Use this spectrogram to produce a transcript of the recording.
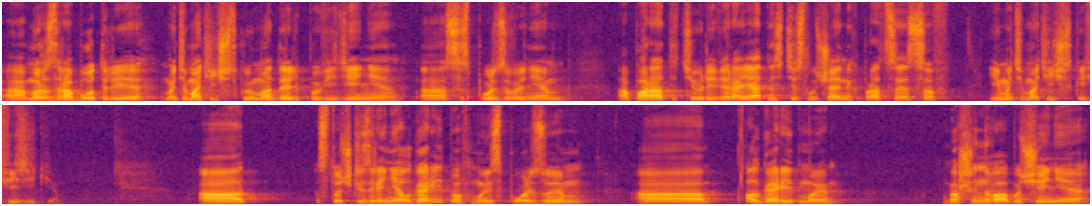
Мы разработали математическую модель поведения с использованием аппарата теории вероятности, случайных процессов, и математической физики. А с точки зрения алгоритмов мы используем а, алгоритмы машинного обучения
